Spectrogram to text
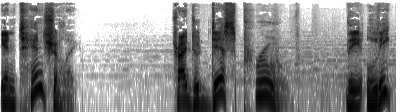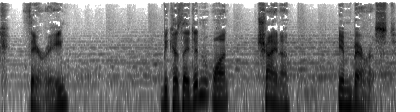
intentionally tried to disprove the leak theory because they didn't want China embarrassed.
